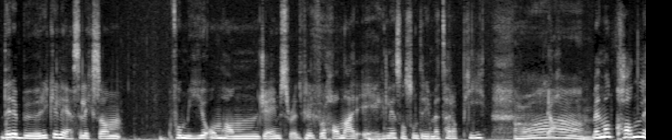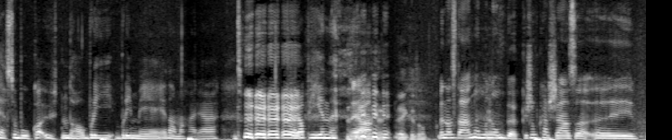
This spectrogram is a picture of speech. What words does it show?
dere bør ikke lese liksom for mye om han James Redfield, for han er egentlig sånn som driver med terapi. Ah. Ja. Men man kan lese boka uten da å bli, bli med i denne her eh, terapien. Ja. Men altså, det er noe med noen bøker som kanskje altså, øh,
